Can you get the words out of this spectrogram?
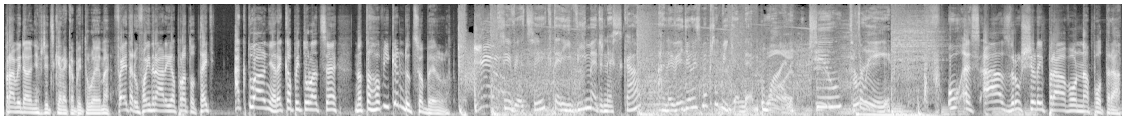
pravidelně vždycky rekapitulujeme. Féteru Fine Radio, proto teď aktuálně rekapitulace na toho víkendu, co byl. Tři věci, které víme dneska a nevěděli jsme před víkendem. One, two, three. USA zrušili právo na potrat.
